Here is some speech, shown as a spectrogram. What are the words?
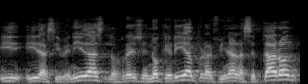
idas y venidas, los reyes no querían, pero al final aceptaron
